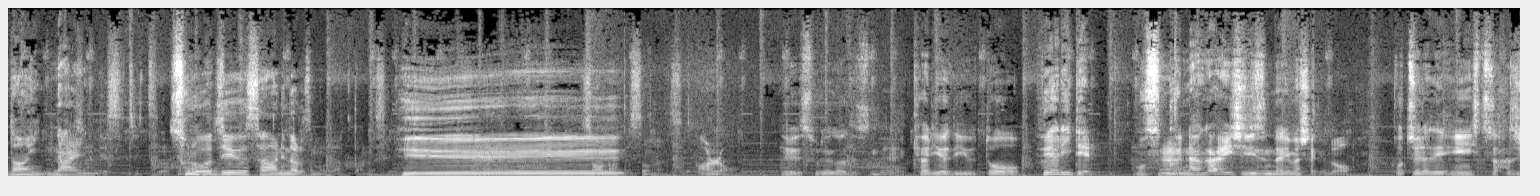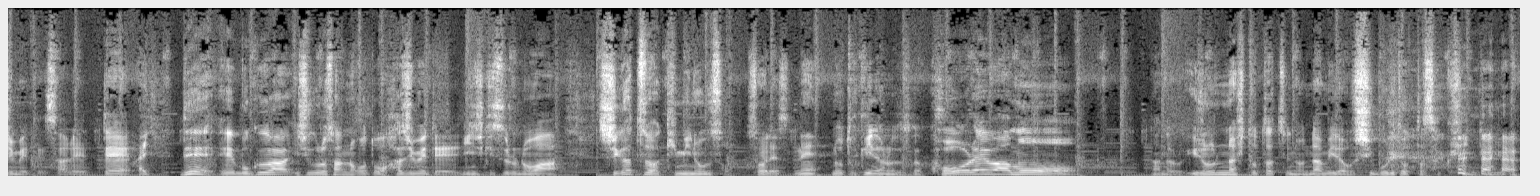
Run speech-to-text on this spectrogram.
ないんないんです実は。プロデューサーになるつもりだったんですよ。へえ、うん、そうなんですそうなんです。あら。でそれがですねキャリアでいうと「フェアリーテール」もうすっごい長いシリーズになりましたけど、うん、こちらで演出初めてされて、はい、で、え僕が石黒さんのことを初めて認識するのは「4月は君の嘘そうですね。の時なのですがこれはもうなんだろういろんな人たちの涙を絞り取った作品というか。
